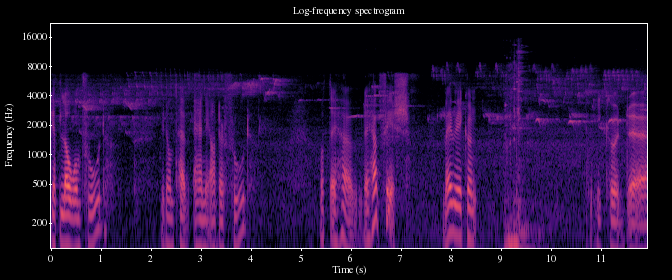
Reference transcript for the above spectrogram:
get low on food. We don't have any other food. What they have they have fish. Maybe we can we could uh,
